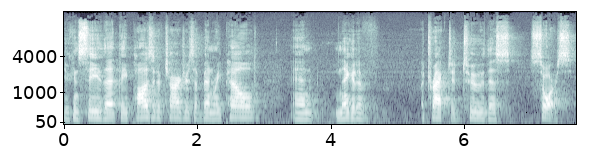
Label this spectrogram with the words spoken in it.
You can see that the positive charges have been repelled and negative attracted to this source.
